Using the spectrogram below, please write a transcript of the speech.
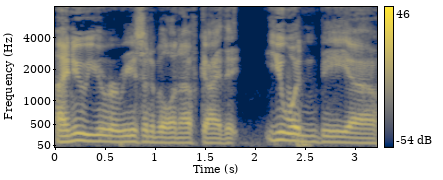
I knew you were a reasonable enough guy that you wouldn't be uh,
